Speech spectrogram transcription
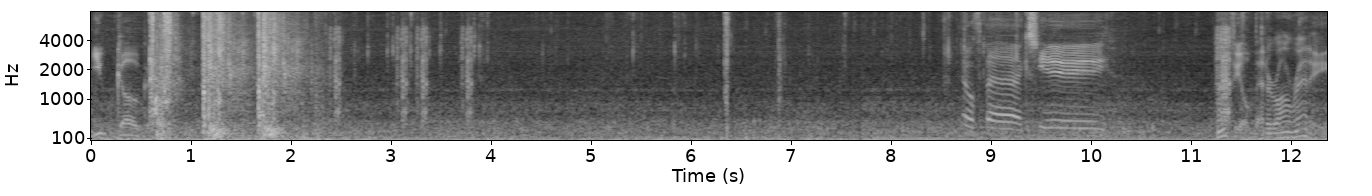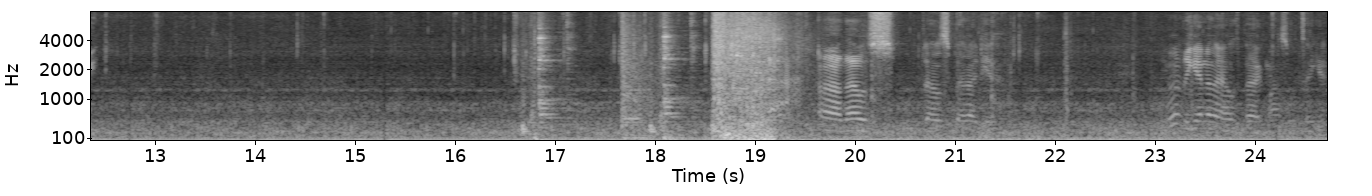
You go, girl. Packs, yay! I feel better already. Ah, that was that was a bad idea. You know? They get another health pack. Might as well take it.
